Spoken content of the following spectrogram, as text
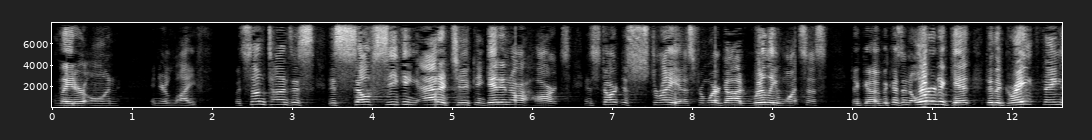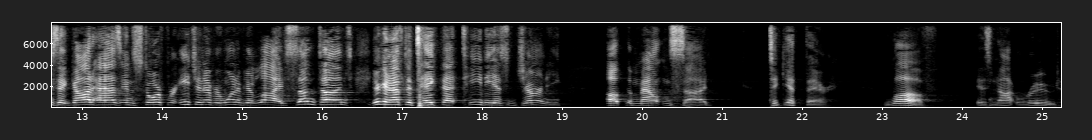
later on in your life. But sometimes this, this self seeking attitude can get in our hearts and start to stray us from where God really wants us to go because in order to get to the great things that God has in store for each and every one of your lives, sometimes you're going to have to take that tedious journey up the mountainside to get there. Love is not rude.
